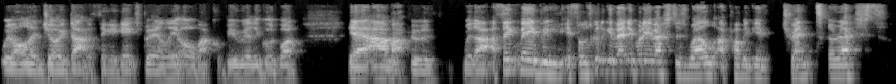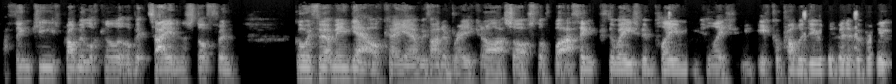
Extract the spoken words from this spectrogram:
we all enjoyed that. I think against Burnley at home that could be a really good one. Yeah, I'm happy with with that. I think maybe if I was going to give anybody a rest as well, I'd probably give Trent a rest. I think he's probably looking a little bit tired and stuff and going through. I mean, yeah, okay, yeah, we've had a break and all that sort of stuff, but I think the way he's been playing recently, he could probably do with a bit of a break.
